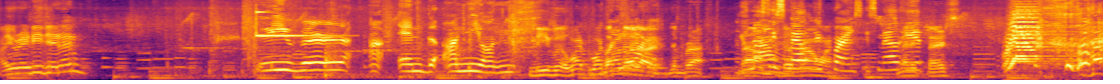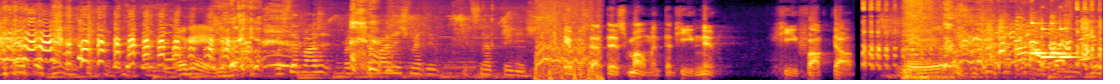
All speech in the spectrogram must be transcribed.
Are you ready, Jayden? Liver uh, and onion. Liver. What what, What color? color? The brown. You brown. must smell brown it first. Smell, Smell it. it first. Okay. What's the, what's the punishment if it's not finished? It was at this moment that he knew. He fucked up. wait, wait. You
